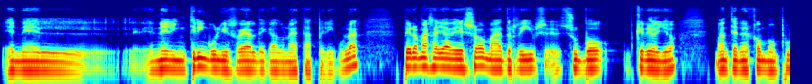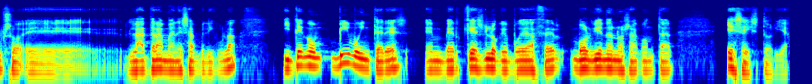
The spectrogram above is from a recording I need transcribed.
en el, en el intríngulis real de cada una de estas películas. Pero más allá de eso, Matt Reeves eh, supo, creo yo, mantener con buen pulso eh, la trama en esa película. Y tengo vivo interés en ver qué es lo que puede hacer volviéndonos a contar esa historia.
